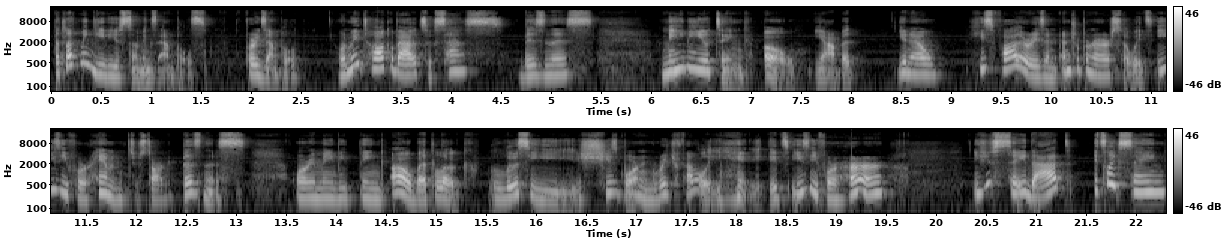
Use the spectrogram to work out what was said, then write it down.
But let me give you some examples. For example, when we talk about success, business, maybe you think, oh, yeah, but you know, his father is an entrepreneur, so it's easy for him to start a business. Or you maybe think, oh, but look, Lucy, she's born in a rich family. it's easy for her. If you say that, it's like saying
